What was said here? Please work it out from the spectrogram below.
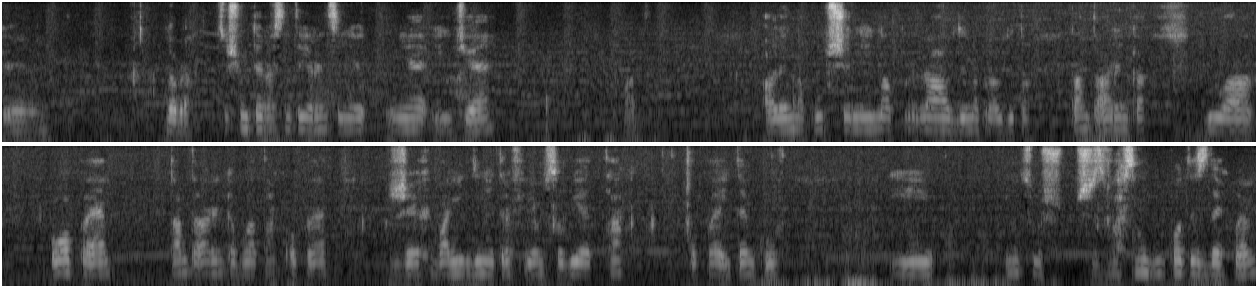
Yy, dobra, coś mi teraz na tej ręce nie, nie idzie. Ale na poprzedniej naprawdę, naprawdę ta tamta arenka była OP. Tamta arenka była tak OP, że chyba nigdy nie trafiłem sobie tak OP itemków. I no cóż, przez własną głupotę zdechłem.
